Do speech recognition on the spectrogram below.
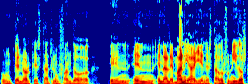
un tenor que está triunfando en, en, en, Alemania y en Estados Unidos,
